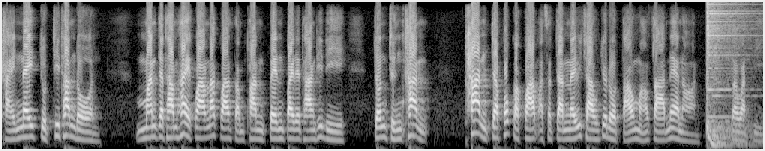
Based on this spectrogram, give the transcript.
ไขในจุดที่ท่านโดน มันจะทำให้ความรักความสัมพันธ์เป็นไปในทางที่ดี จนถึงขั้น ท่านจะพบกับความอัศจรรย์ในวิชาของเจ้าโดดเต๋าเหมาตาแน่นอน สวัสดี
